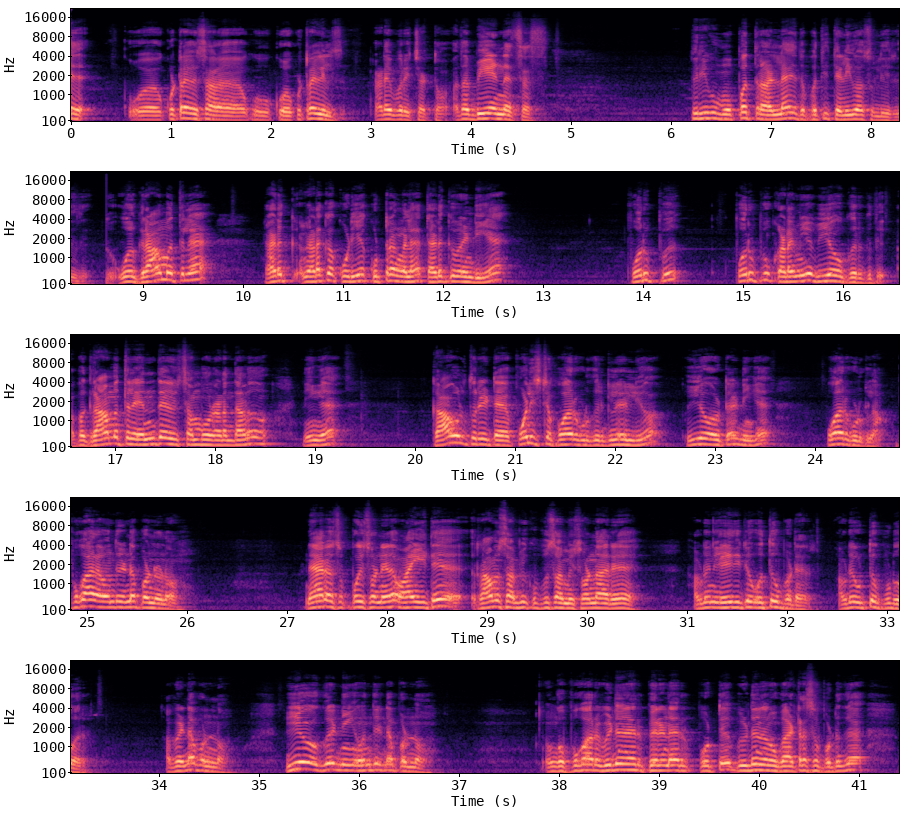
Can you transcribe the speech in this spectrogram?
குற்ற விசா கு- குற்றவியல் நடைமுறை சட்டம் அதாவது பிஎன்எஸ்எஸ் பிரிவு முப்பத்தி நாலில் இதை பற்றி தெளிவாக சொல்லியிருக்குது. ஒரு கிராமத்தில் நடக் நடக்கக்கூடிய குற்றங்களை தடுக்க வேண்டிய பொறுப்பு பொறுப்பு கடமையும் விஓவுக்கு இருக்குது. அப்போ கிராமத்தில் எந்த சம்பவம் நடந்தாலும் நீங்கள் காவல்துறையிட்ட போலீஸ்கிட்ட புகார் கொடுக்குறீங்களோ இல்லையோ விஓகிட்ட நீங்கள் புகார் கொடுக்கலாம். புகாரை வந்து என்ன பண்ணணும்? நேராக போய் சொன்னீங்கன்னா வாங்கிட்டு ராமசாமி குப்புசாமி சொன்னார் அப்படின்னு எழுதிட்டு ஒத்துக்க போட்டார் அப்படியே விட்டு போடுவார். அப்போ என்ன பண்ணணும்? விஓவுக்கு நீங்கள் வந்து என்ன பண்ணணும்? உங்கள் புகார் விடுனர் பெறுநர் போட்டு விடுனர் உங்கள் அட்ரஸை போட்டுங்க.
